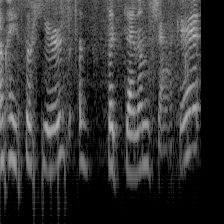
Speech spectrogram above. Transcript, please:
Okay, so here's the denim jacket.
